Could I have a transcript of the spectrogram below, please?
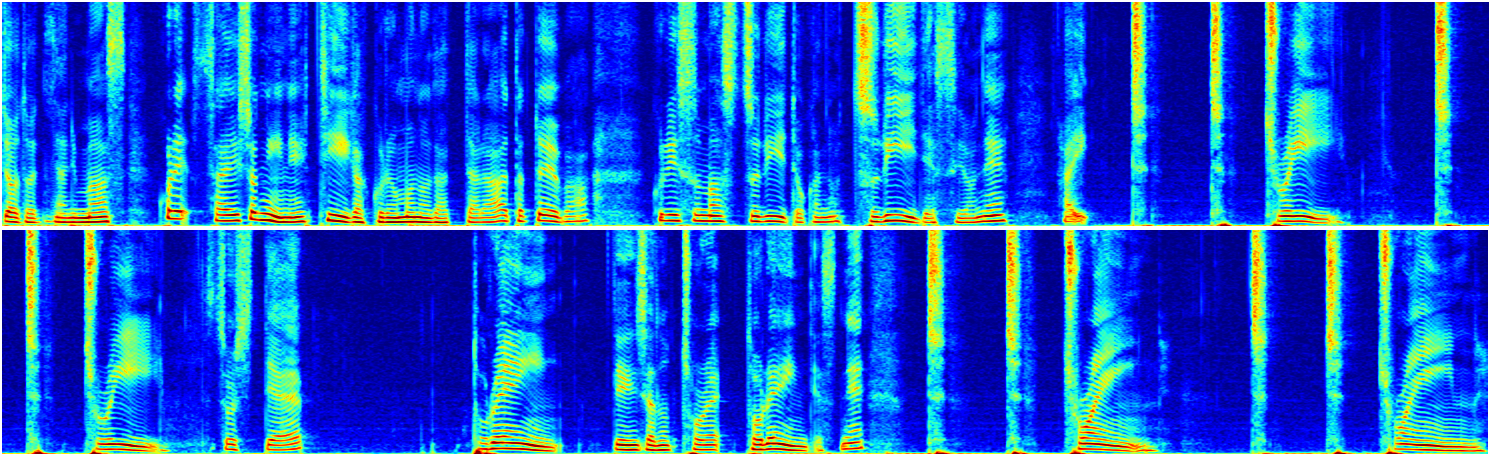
て音になります。これ最初にね t が来るものだったら例えばクリスマスツリーとかのツリーですよね。はい。t, t, tree, t, t, tree そしてトレイン電車のトレトレインですね。t, t, train, t, t, train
